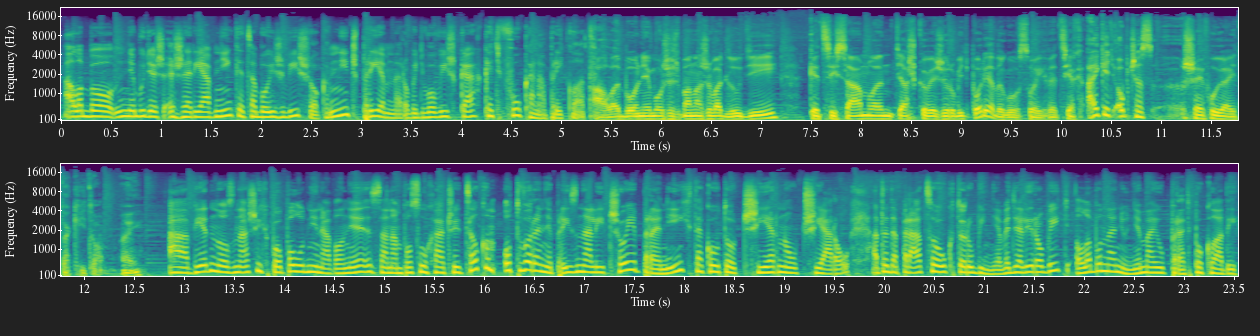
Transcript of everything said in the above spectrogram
Alebo nebudeš žeriavník, keď sa bojíš výšok. Nič príjemné robiť vo výškach, keď fúka napríklad. Alebo nemôžeš manažovať ľudí, keď si sám len ťažko vieš robiť poriadok vo svojich veciach. Aj keď občas šéfujú aj takýto. Hej? A v jedno z našich popoludní na vlne sa nám poslucháči celkom otvorene priznali, čo je pre nich takouto čiernou čiarou. A teda prácou, ktorú by nevedeli robiť, lebo na ňu nemajú predpoklady.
